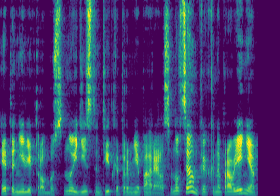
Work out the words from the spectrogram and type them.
Это не электробус. Ну, единственный твит, который мне понравился. Но в целом, как направление,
